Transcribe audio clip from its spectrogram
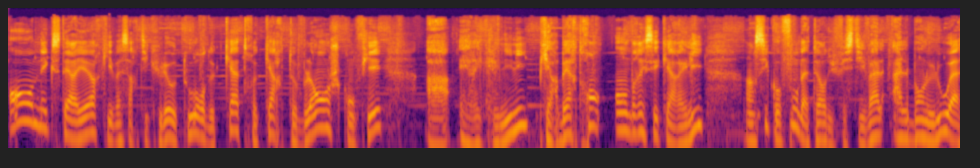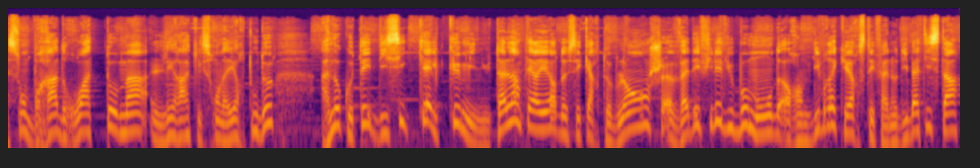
en extérieur qui va s'articuler autour de quatre cartes blanches confiées à Eric Lénini, Pierre Bertrand, André Secarelli, ainsi qu'au fondateur du festival Alban Leloup et à son bras droit Thomas Léra, qu'ils seront d'ailleurs tous deux à nos côtés d'ici quelques minutes. À l'intérieur de ces cartes blanches va défiler du beau monde, Randy Brecker, Stefano Di Battista,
